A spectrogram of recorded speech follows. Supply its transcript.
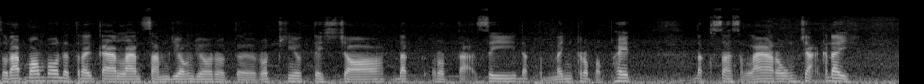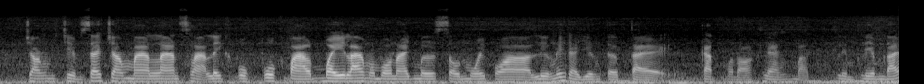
សម្រាប់បងប្អូនដែលត្រូវការឡាន Samyong យករត់ទៅរត់ភ្ញៀវទេសចរដឹករថតាក់ស៊ីដឹកតំណែងគ្រប់ប្រភេទដឹកសាសាលារោងចក្រក្តី ចង់ជាពិសេសចង់មកឡានស្លាកលេខខ្ពស់ខ្ពស់ក្បាល3ឡើងបងប្អូនអាចមើល01ពណ៌លឿងនេះដែលយើងទៅតែកាត់មកដល់ឃ្លាំងបាទភ្លាមភ្លាមដែរ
